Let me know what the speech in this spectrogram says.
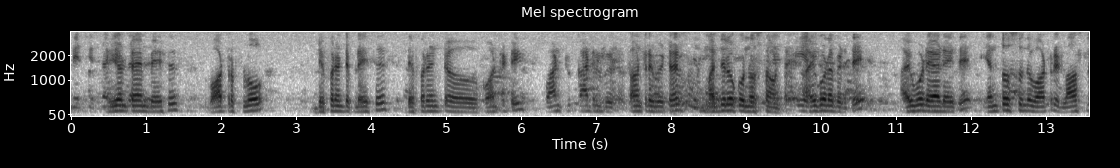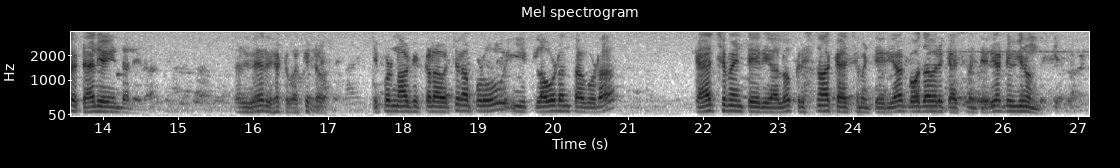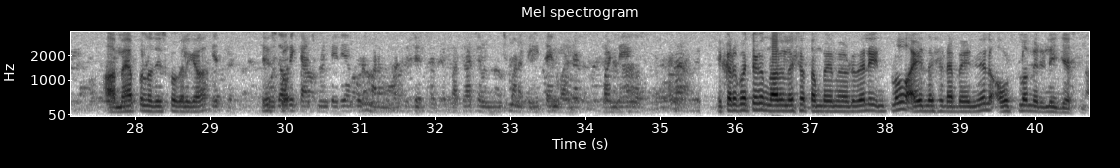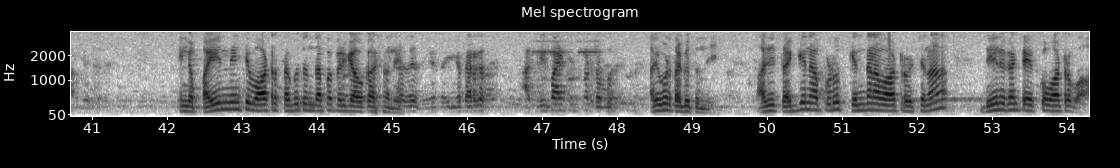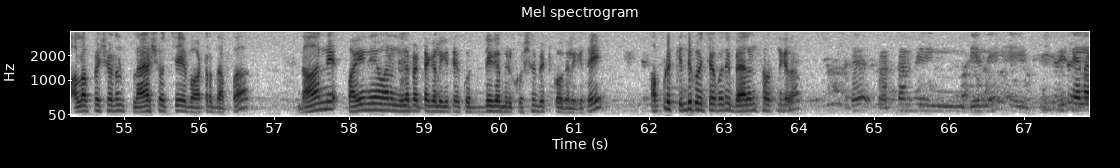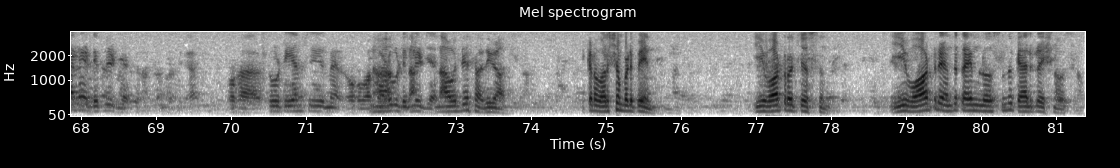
basis. That real time basis water flow different places different quantities contributor contributors మధ్యలో కొన్ని వస్తూ ఉంటాయి. అవి కూడా పెడితే అవి కూడా యాడ్ అయితే ఎంత వస్తుంది వాటర్ లాస్ట్లో టాలీ అయిందా లేదా? అది వేరు హెట్ వర్క్ ఇట్ అవుట్ ఇప్పుడు నాకు ఇక్కడ వచ్చినప్పుడు ఈ క్లౌడ్ అంతా కూడా క్యాచ్మెంట్ ఏరియాలో Krishna catchment area Godavari catchment area division ఉంది. ఆ మ్యాప్ను తీసుకోగలిగా గోదావరి క్యాచ్మెంట్ ఏరియా కూడా మనం మానిటర్ చేస్తుంటే. భద్రాచలం నుంచి మనకి ఈ టైం వన్ వన్ డే వస్తుంది ఇక్కడికి వచ్చాక నాలుగు లక్షల తొంభై మూడు వేలు ఇంట్లో ఐదు లక్షల డెబ్బై ఐదు వేలు అవుట్లో మీరు రిలీజ్ చేస్తున్నారు. ఇంకా పైన నుంచి వాటర్ తగ్గుతుంది తప్ప పెరిగే అవకాశం లేదు. ఇంకా పెరగదు. ఆ త్రీ పాయింట్ సిక్స్ కూడా తగ్గుతుంది. అది కూడా తగ్గుతుంది. అది తగ్గినప్పుడు కిందన వాటర్ వచ్చినా దీనికంటే ఎక్కువ వాటర్ అలపేషన్ ఫ్లాష్ వచ్చే వాటర్ తప్ప దాన్ని పైన ఏమైనా నిలబెట్టగలిగితే కొద్దిగా మీరు క్వశ్చన్ పెట్టుకోగలిగితే అప్పుడు కిందికి వచ్చే కొద్దిగా బ్యాలెన్స్ అవుతుంది కదా. అంటే ప్రస్తుతానికి దీన్ని రీటైల్ అనే డిప్లీట్ చేస్తున్నాం. కొద్దిగా ఒక టూ టీఎంసీ ఒక వన్ అడుగు డిప్లీట్ చేస్తాం నా ఉద్దేశం అది కాదు. ఇక్కడ వర్షం పడిపోయింది. ఈ వాటర్ వచ్చేస్తుంది. ఈ వాటర్ ఎంత టైంలో వస్తుందో క్యాలిక్యులేషన్ అవసరం.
